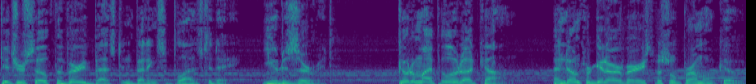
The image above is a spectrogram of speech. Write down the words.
Get yourself the very best in bedding supplies today. You deserve it. Go to mypillow.com and don't forget our very special promo code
